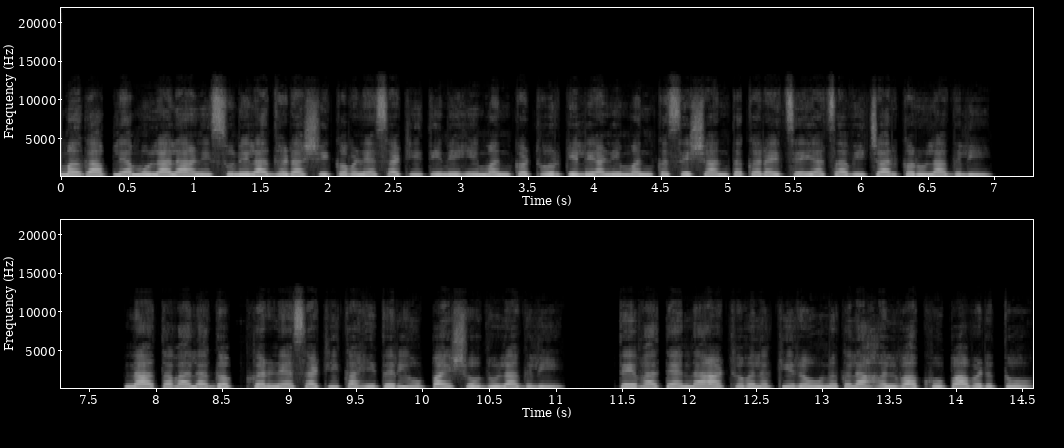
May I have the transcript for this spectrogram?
मग आपल्या मुलाला आणि सुनेला धडा शिकवण्यासाठी तिनेही मन कठोर केले आणि मन कसे शांत करायचे याचा विचार करू लागली. नातवाला गप्प करण्यासाठी काहीतरी उपाय शोधू लागली. तेव्हा त्यांना आठवलं की रौनकला हलवा खूप आवडतो.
